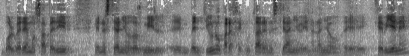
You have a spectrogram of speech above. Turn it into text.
volveremos a pedir en este año 2021 para ejecutar en este año y en el año eh, que viene.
